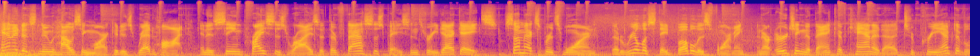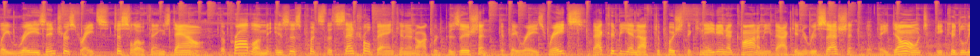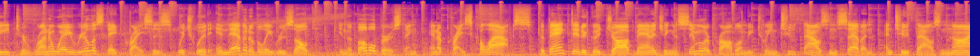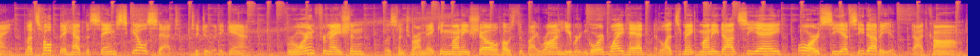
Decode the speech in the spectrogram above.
Canada's new housing market is red hot and is seeing prices rise at their fastest pace in three decades. Some experts warn that a real estate bubble is forming and are urging the Bank of Canada to preemptively raise interest rates to slow things down. The problem is this puts the central bank in an awkward position. If they raise rates, that could be enough to push the Canadian economy back into recession. If they don't, it could lead to runaway real estate prices, which would inevitably result in the bubble bursting and a price collapse. The bank did a good job managing a similar problem between 2007 and 2009. Let's hope they have the same skill set to do it again. For more information, listen to our Making Money show hosted by Ron Hebert and Gord Whitehead at letsmakemoney.ca or cfcw.com.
